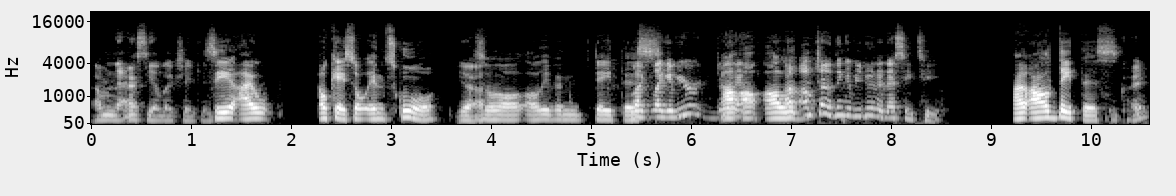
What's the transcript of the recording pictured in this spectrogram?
I'm nasty at leg shaking. See, I okay. So in school, yeah. so I'll, I'll even date this. like like if you're doing I'll, I'll, I'll, I'm, I'm trying to think if you're doing an SAT. I'll, I'll date this. Okay.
